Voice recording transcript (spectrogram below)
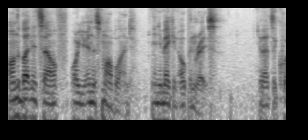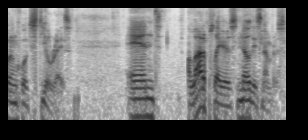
on the button itself, or you're in the small blind, and you make an open raise. So that's a quote-unquote steal raise. And a lot of players know these numbers.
